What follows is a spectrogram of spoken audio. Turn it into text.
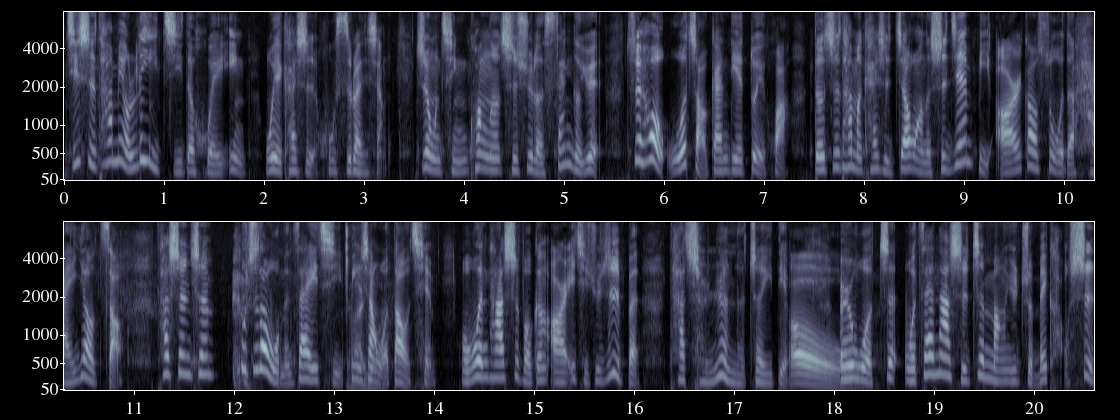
即使他没有立即的回应，我也开始胡思乱想。这种情况呢，持续了三个月。最后，我找干爹对话，得知他们开始交往的时间比 R 告诉我的还要早。他声称不知道我们在一起，并向我道歉。我问他是否跟 R 一起去日本，他承认了这一点。哦，而我正我在那时正忙于准备考试，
